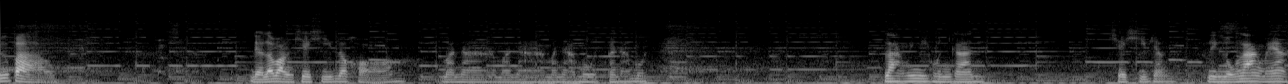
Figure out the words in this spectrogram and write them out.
หรือเปล่า เดี๋ยวระหว่างเคลียร์คีปเราขอมานา มานา มานาหมด มานาหมด ล่างไม่มีคนกัน เคลียร์คีปยัง ลิงลงล่างไหมอะ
